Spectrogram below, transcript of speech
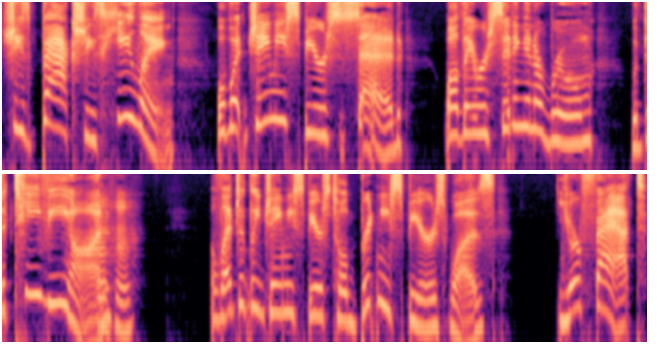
she's back, she's healing. Well, what Jamie Spears said while they were sitting in a room with the TV on. Mm-hmm. Allegedly, Jamie Spears told Britney Spears was, "You're fat.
